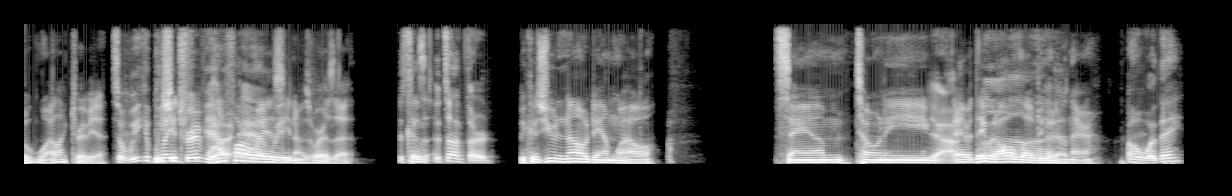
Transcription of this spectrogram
Ooh, I like trivia. so we could We should. trivia. How far away is we- Zeno's? Where is that? It's, in- 'cause- it's on third. Because you know damn well, Sam, Tony, Yeah. eh, they would all love to go Uh, down there. Oh, would they?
